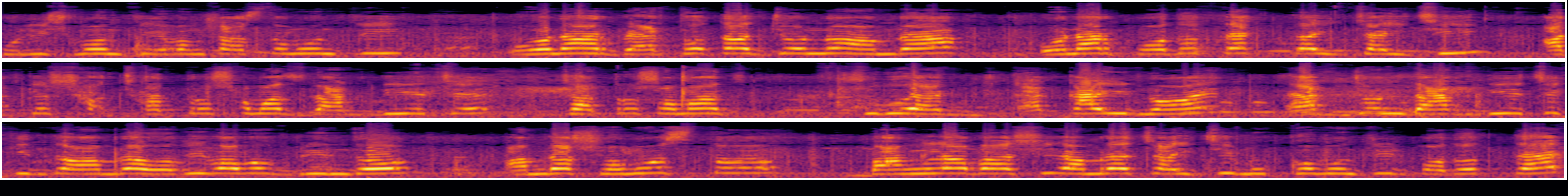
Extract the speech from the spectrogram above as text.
পুলিশ মন্ত্রী এবং স্বাস্থ্যমন্ত্রী। ওনার ব্যর্থতার জন্য আমরা ওনার পদত্যাগটাই চাইছি। আজকে ছাত্র সমাজ ডাক দিয়েছে। ছাত্র সমাজ শুধু এক একাই নয়, একজন ডাক দিয়েছে, কিন্তু আমরা অভিভাবক বৃন্দ আমরা সমস্ত বাংলাবাসী, আমরা চাইছি মুখ্যমন্ত্রীর পদত্যাগ।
